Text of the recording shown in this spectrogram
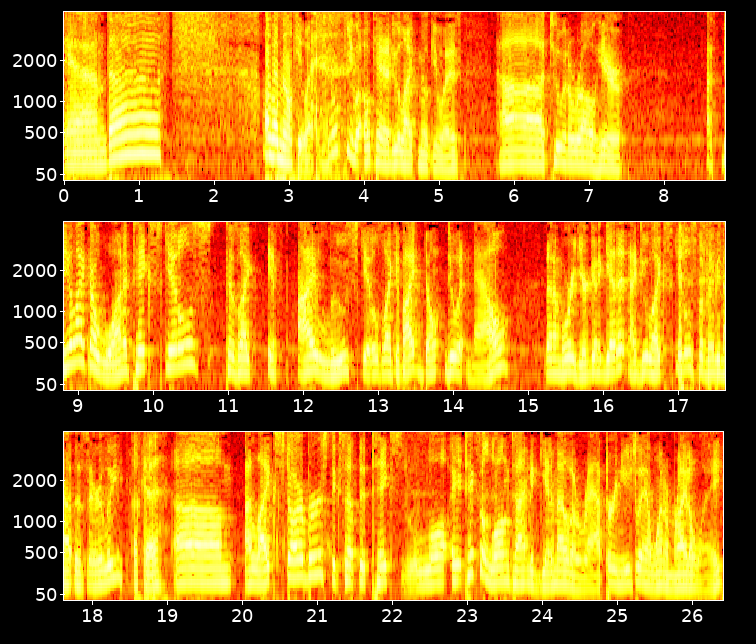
and uh, I'll go Milky Way. Milky Way. Okay, I do like Milky Ways. Uh, two in a row here. I feel like I want to take Skittles because, like, if I lose Skittles, like, if I don't do it now, then I'm worried you're going to get it. And I do like Skittles, but maybe not this early. Okay. Um, I like Starburst, except it takes long. It takes a long time to get them out of the wrapper, and usually I want them right away.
